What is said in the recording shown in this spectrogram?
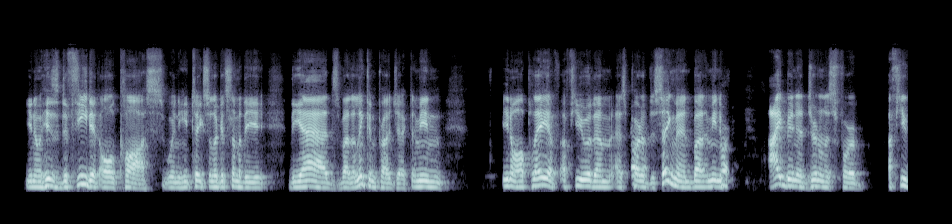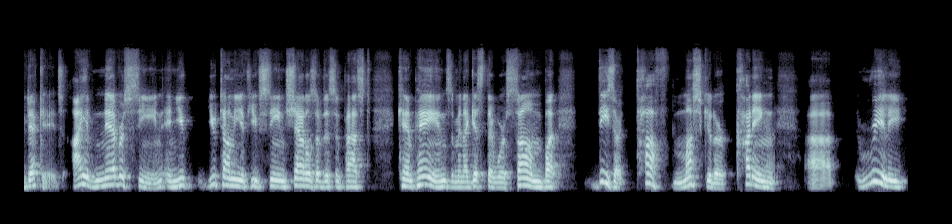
you know his defeat at all costs when he takes a look at some of the the ads by the Lincoln Project. I mean, you know, I'll play a, a few of them as part of the segment, but I mean, sure. I've been a journalist for a few decades. I have never seen, and you you tell me if you've seen shadows of this in past campaigns. I mean, I guess there were some, but these are tough, muscular, cutting, uh, really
